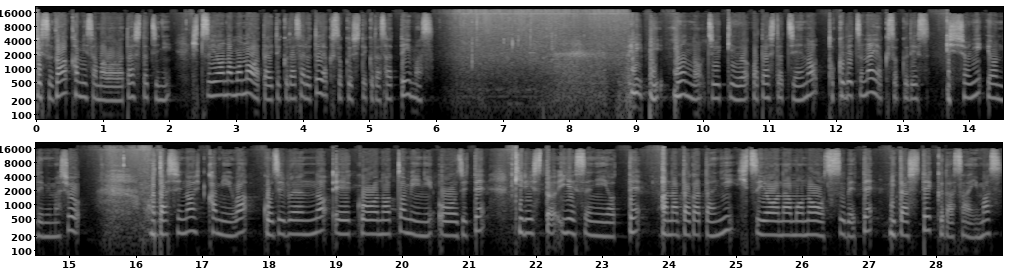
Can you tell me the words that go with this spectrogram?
ですが神様は私たちに必要なものを与えてくださると約束してくださっています。フィリピ4の19は私たちへの特別な約束です。一緒に読んでみましょう。私の神はご自分の栄光の富に応じてキリストイエスによってあなた方に必要なものをすべて満たしてくださいます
